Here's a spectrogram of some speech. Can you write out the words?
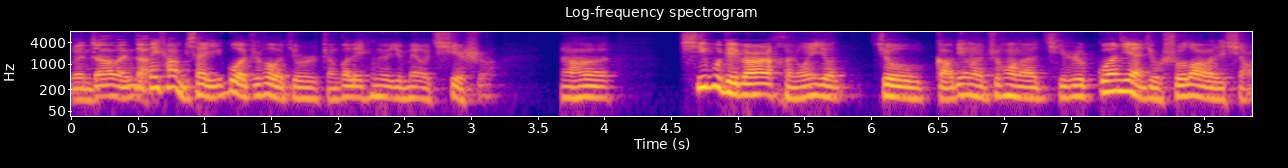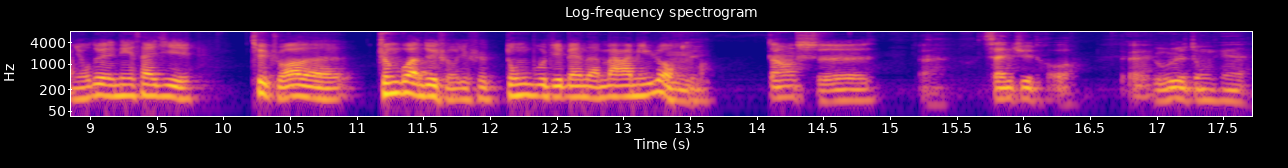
稳扎稳打那。场比赛一过之后，就是整个雷霆队就没有气势了。然后西部这边很容易就就搞定了之后呢，其实关键就收到了小牛队那赛季最主要的争冠对手就是东部这边的迈阿密热火嘛。当时啊，三巨头如日中天，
